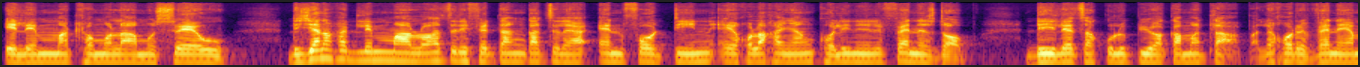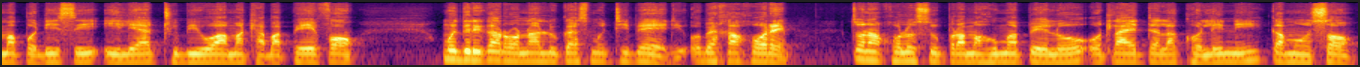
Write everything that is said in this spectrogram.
e leng matlhomola mosweu dijanaga di le mmalwa tse di fetang ka tsela ya n14 e golaganyang colini le fenesdop di ile tsa kolopiwa ka matlapa le gore vene ya mapodisi e ile ya thubiwa matlhabaphefo. Modiri ka rona lucas mothibedi o bega gore tonakgolo supra mahumapelo o tla etela coligny ka moso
